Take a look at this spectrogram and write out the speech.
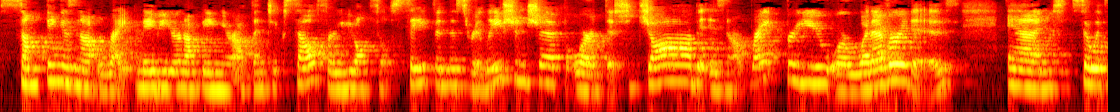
something is not right. Maybe you're not being your authentic self, or you don't feel safe in this relationship, or this job is not right for you, or whatever it is. And so it's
